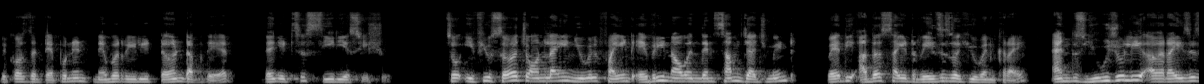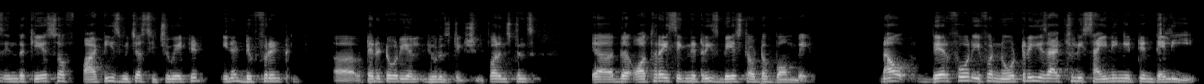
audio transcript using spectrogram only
because the deponent never really turned up there, then it's a serious issue. So if you search online, you will find every now and then some judgment where the other side raises a hue and cry. And this usually arises in the case of parties which are situated in a different uh, territorial jurisdiction. For instance, uh, the authorized signatory is based out of Bombay now, therefore, if a notary is actually signing it in Delhi,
